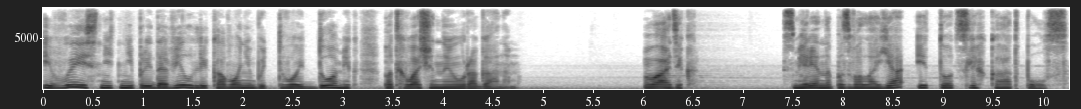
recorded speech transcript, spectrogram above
и выяснить, не придавил ли кого-нибудь твой домик, подхваченный ураганом. «Вадик», Смиренно позвала я, и тот слегка отполз.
